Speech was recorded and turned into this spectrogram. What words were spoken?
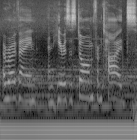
Arovane and Here is a Storm from Tides.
